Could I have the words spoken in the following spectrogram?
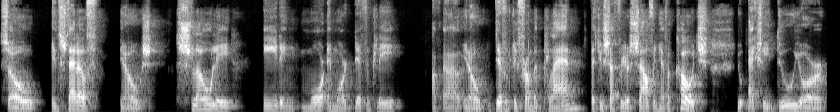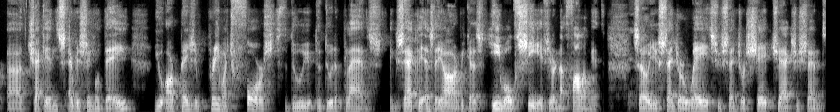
So instead of you know slowly eating more and more differently, uh, uh, you know differently from the plan that you set for yourself, and you have a coach you actually do your uh, check-ins every single day, you are pretty much forced to do to do the plans exactly as they are because he will see if you're not following it. So you send your weights, you send your shape checks, you send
